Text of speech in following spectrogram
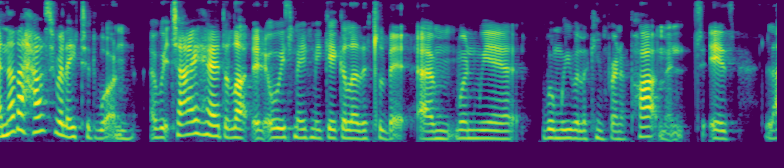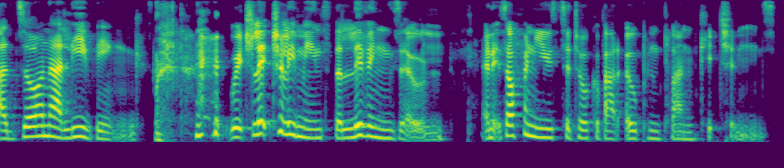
Another house related one, uh, which I heard a lot, it always made me giggle a little bit um, when we when we were looking for an apartment, is la zona living, which literally means the living zone, and it's often used to talk about open plan kitchens.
